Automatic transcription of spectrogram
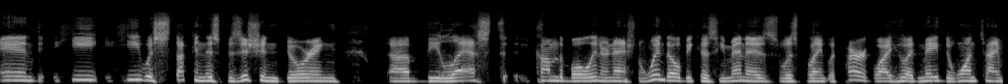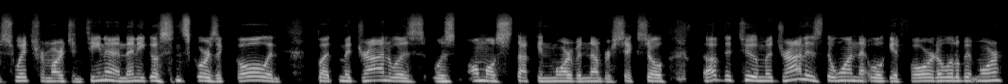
and he he was stuck in this position during uh, the last CONMEBOL international window because Gimenez was playing with Paraguay, who had made the one-time switch from Argentina, and then he goes and scores a goal. And but Medran was was almost stuck in more of a number six. So of the two, Medran is the one that will get forward a little bit more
